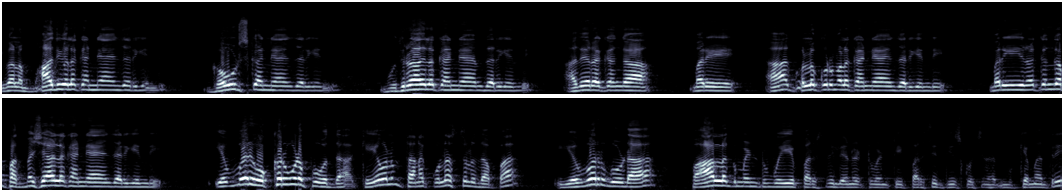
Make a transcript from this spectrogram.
ఇవాళ మాదిగలకు అన్యాయం జరిగింది. గౌడ్స్కి అన్యాయం జరిగింది. ముదిరాజులకు అన్యాయం జరిగింది. అదే రకంగా మరి గొల్లకుర్మలకు అన్యాయం జరిగింది. మరి ఈ రకంగా పద్మశాలకు అన్యాయం జరిగింది. ఎవరి ఒక్కరు కూడా పోవద్దా? కేవలం తన కులస్తులు తప్ప ఎవరు కూడా పార్లమెంట్ పోయే పరిస్థితి లేనటువంటి పరిస్థితి తీసుకొచ్చిన ముఖ్యమంత్రి.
